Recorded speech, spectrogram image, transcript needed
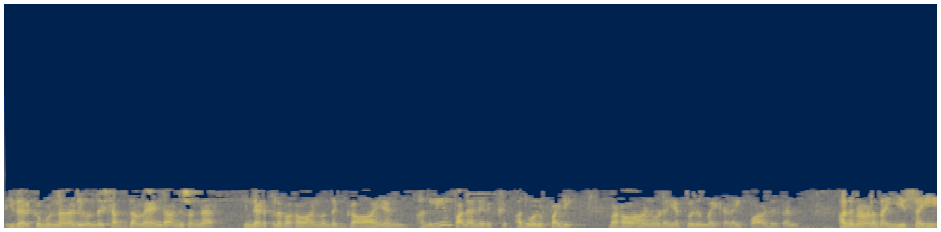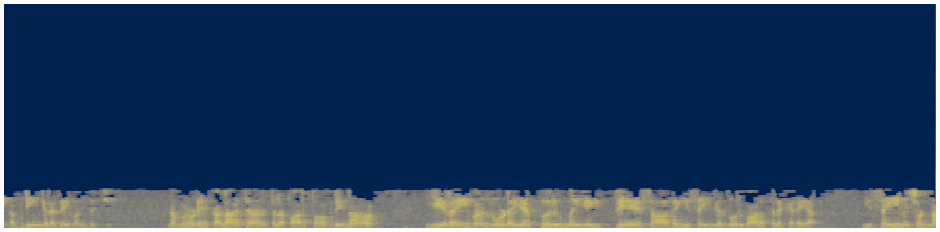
இதற்கு முன்னாடி வந்து சப்தம் வேண்டான்னு சொன்னார். இந்த இடத்துல பகவான் வந்து காயன். அதுலயும் பலன் இருக்கு. அது ஒரு படி. பகவானுடைய பெருமைகளை பாடுதல். அதனாலதான் இசை அப்படிங்கறதே வந்துச்சு. நம்மளுடைய கலாச்சாரத்துல பார்த்தோம் அப்படின்னா இறைவனுடைய பெருமையை பேசாத இசைங்கிறது ஒரு காலத்துல கிடையாது. இசைன்னு சொன்னா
